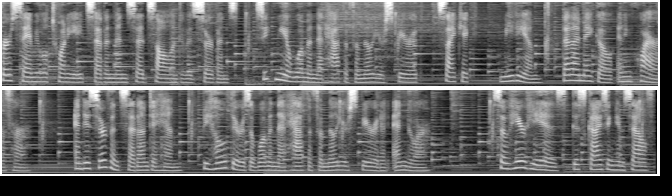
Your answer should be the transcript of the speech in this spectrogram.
1 Samuel 28 7 Then said Saul unto his servants, Seek me a woman that hath a familiar spirit, psychic, medium, that I may go and inquire of her. And his servants said unto him, Behold, there is a woman that hath a familiar spirit at Endor. So here he is, disguising himself,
